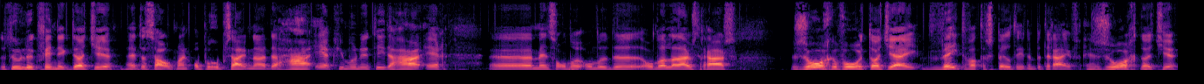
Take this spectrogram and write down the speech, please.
Natuurlijk vind ik dat je, hè, dat zou ook mijn oproep zijn naar de HR-community, de HR-mensen onder, onder, de, onder de luisteraars. Zorg ervoor dat jij weet wat er speelt in een bedrijf. En zorg dat je,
